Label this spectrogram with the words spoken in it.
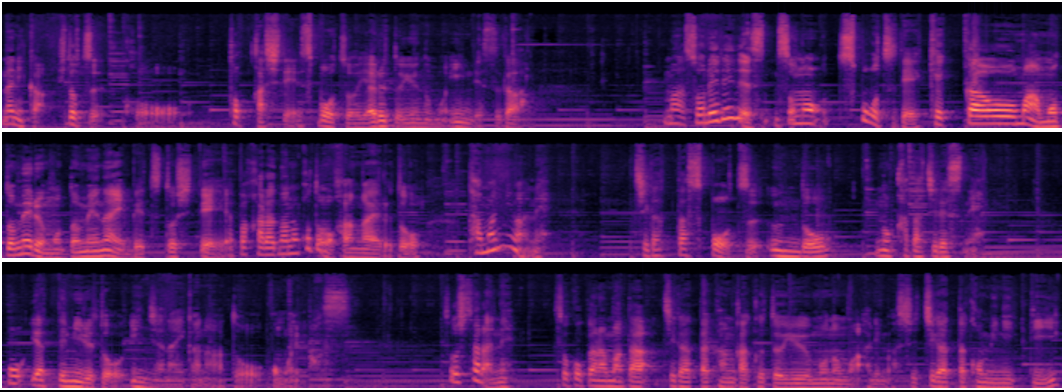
何か一つこう特化してスポーツをやるというのもいいんですが、まあ、それでですね、そのスポーツで結果をまあ求める求めない別としてやっぱ体のことを考えるとたまにはね違ったスポーツ運動の形ですねをやってみるといいんじゃないかなと思いますそしたらねそこからまた違った感覚というものもありますし違ったコミュニティ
